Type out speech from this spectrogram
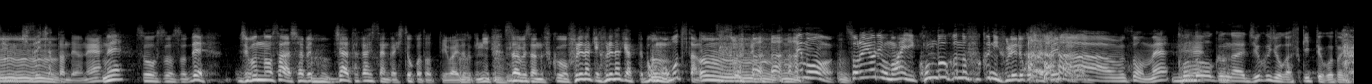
ていう気づいちゃったんだよね。うんうんうんね。そうそうそう。で自分のさ喋っじゃあ高橋さんが一言って言われた時に澤部さんの服を触れなきゃ触れなきゃって僕も思ってたの。うん。うん。うん。うん。でもそれよりも前に近藤君の服に触れることが精一杯だああそうね。近藤君が熟女が好きってことにそ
